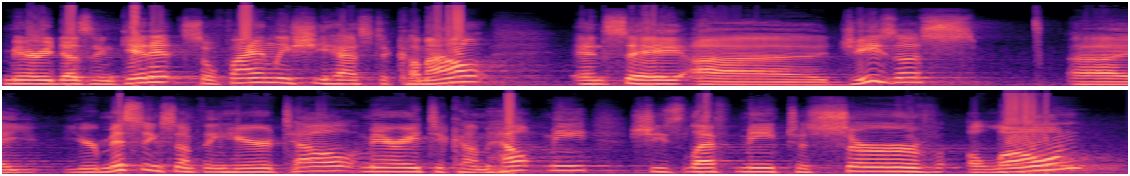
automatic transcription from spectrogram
Mary doesn't get it. So finally, she has to come out and say, uh, Jesus, uh, you're missing something here. Tell Mary to come help me. She's left me to serve alone.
